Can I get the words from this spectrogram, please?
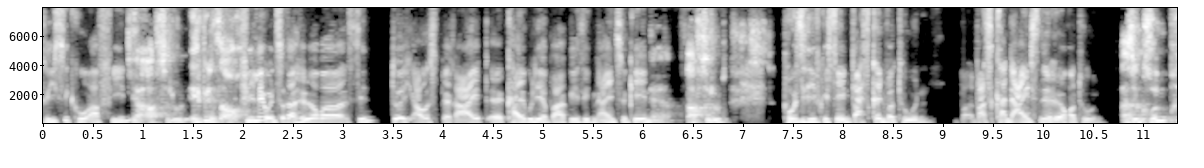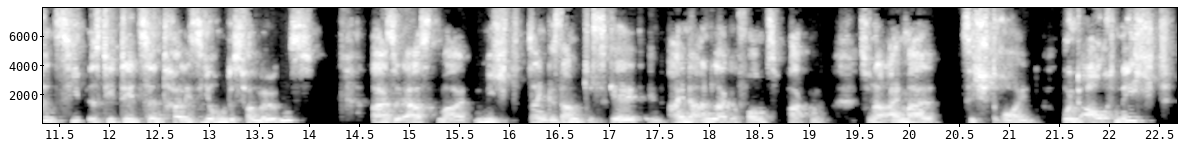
risikoaffin. Ja, absolut. Ich bin es auch. Viele unserer Hörer sind durchaus bereit, äh, kalkulierbare Risiken einzugehen. Ja, absolut. Positiv gesehen, was können wir tun? Was kann der einzelne Hörer tun? Also Grundprinzip ist die Dezentralisierung des Vermögens. Also erstmal nicht sein gesamtes Geld in eine Anlageform zu packen, sondern einmal sich streuen. Und auch nicht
